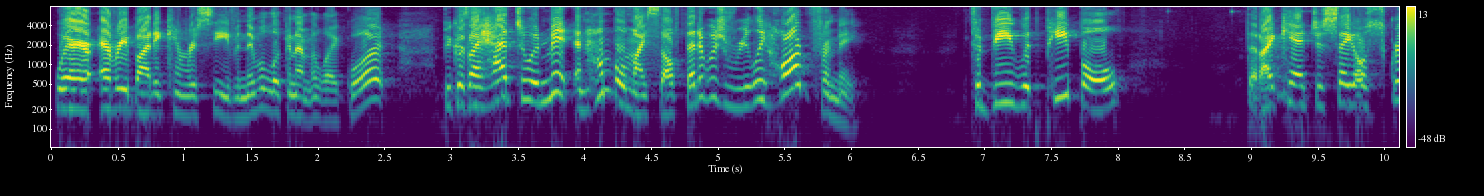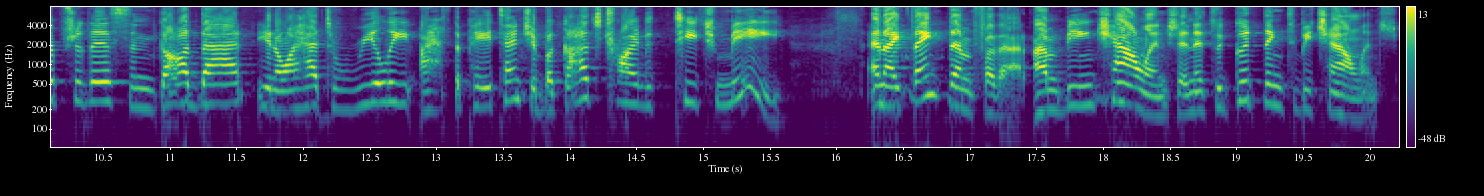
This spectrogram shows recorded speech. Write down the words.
where everybody can receive. And they were looking at me like, "What?" Because I had to admit and humble myself that it was really hard for me to be with people that I can't just say, oh, scripture this and God that. You know, I had to really, I have to pay attention. But God's trying to teach me and I thank them for that. I'm being challenged, and it's a good thing to be challenged,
